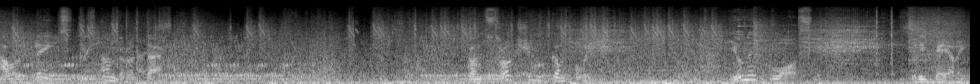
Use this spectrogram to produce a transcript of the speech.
Our base is under attack. Construction complete. Unit lost. Repairing.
